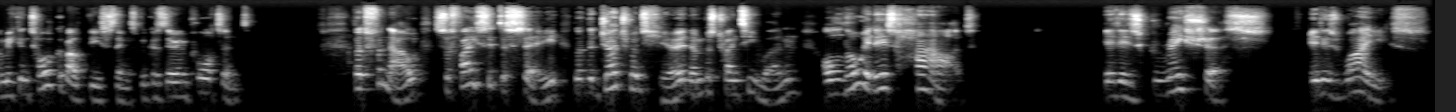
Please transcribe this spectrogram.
and we can talk about these things because they're important. But for now, suffice it to say that the judgment here, Numbers 21, although it is hard, it is gracious, it is wise.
